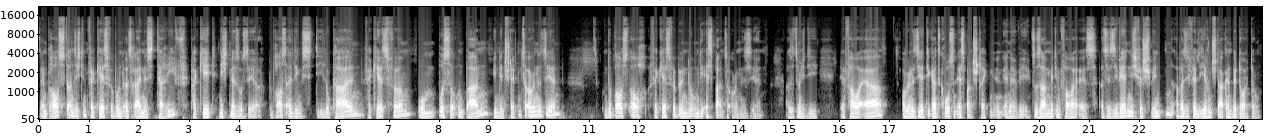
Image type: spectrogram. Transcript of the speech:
dann brauchst du an sich den Verkehrsverbund als reines Tarifpaket nicht mehr so sehr. Du brauchst allerdings die lokalen Verkehrsfirmen, um Busse und Bahnen in den Städten zu organisieren. Und du brauchst auch Verkehrsverbünde, um die S-Bahn zu organisieren. Also zum Beispiel die, der VRR organisiert die ganz großen S-Bahn-Strecken in NRW zusammen mit dem VRS. Also sie werden nicht verschwinden, aber sie verlieren stark an Bedeutung.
